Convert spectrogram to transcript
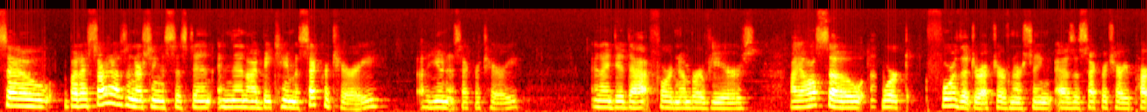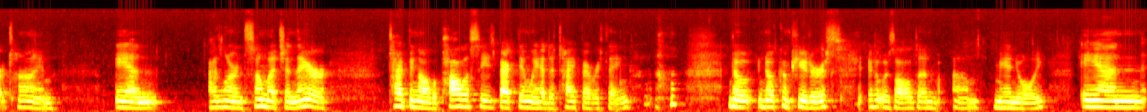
So, but I started as a nursing assistant and then I became a secretary, a unit secretary, and I did that for a number of years. I also worked for the director of nursing as a secretary part time, and I learned so much in there, typing all the policies. Back then, we had to type everything. no, no computers. It was all done um, manually. And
